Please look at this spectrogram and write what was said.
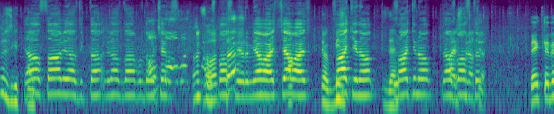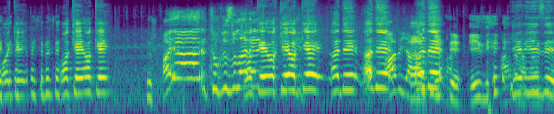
Düz git. Ya sağa birazcık daha biraz daha burada uçarız. Ön sola. Bas basmıyorum yavaş yavaş. Yok biz Sakin ol. de. Sakin ol. Biraz bastım. Bekle bekle Okey. bekle bekle bekle. Okey okey. Hayır çok hızlılar. Okey okey okey. Hadi hadi. Abi ya. Hadi. Easy. Easy. Here easy.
